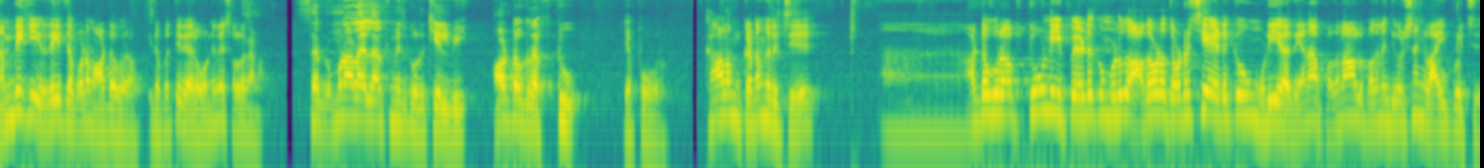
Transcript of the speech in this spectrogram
நம்பிக்கை விதைத்த படம் ஆட்டோகிராஃப் இதை பற்றி வேறு ஒன்றுமே சொல்ல வேணாம். சார் ரொம்ப நாளாக எல்லாருக்குமே இருக்க ஒரு கேள்வி. ஆட்டோகிராஃப் டூ எப்போ வரும்? காலம் கடந்துருச்சு. ஆட்டோகிராஃப் டூன்னு இப்போ எடுக்கும் பொழுது அதோட தொடர்ச்சியாக எடுக்கவும் முடியாது. ஏன்னா பதினாலு பதினஞ்சு வருஷங்கள் ஆகிப்போச்சு.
